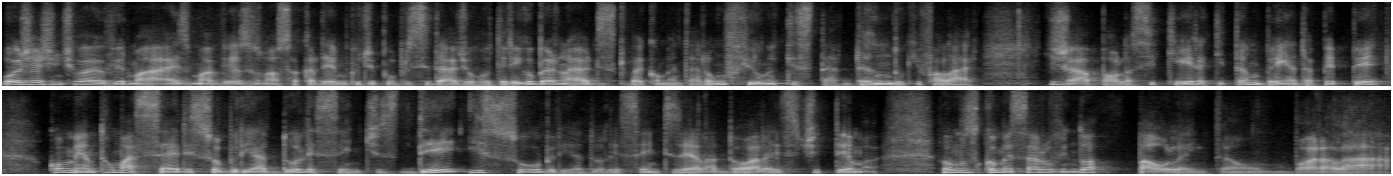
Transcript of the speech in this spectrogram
Hoje a gente vai ouvir mais uma vez o nosso acadêmico de publicidade, o Rodrigo Bernardes, que vai comentar um filme que está dando o que falar. Já a Paula Siqueira, que também é da PP, comenta uma série sobre adolescentes, de e sobre adolescentes. Ela adora este tema. Vamos começar ouvindo a Paula, então. Bora lá!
